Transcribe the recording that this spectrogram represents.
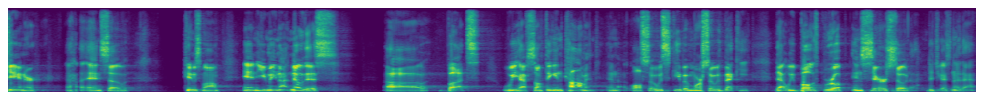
Danner, and so Kim's mom. And you may not know this, uh, but we have something in common, and also with Ski, but more so with Becky, that we both grew up in Sarasota. Did you guys know that?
